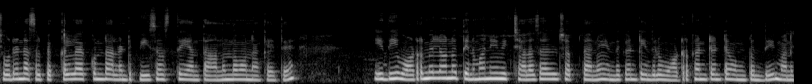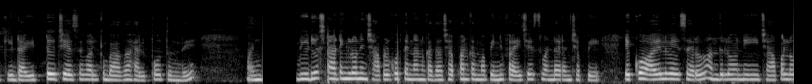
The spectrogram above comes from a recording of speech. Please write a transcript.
చూడండి అసలు పిక్కలు లేకుండా అలాంటి పీస్ వస్తే ఎంత ఆనందమో నాకైతే. ఇది వాటర్ మెలాన్ తినమని మీకు చాలా సార్లు చెప్తాను. ఎందుకంటే ఇందులో వాటర్ కంటెంటే ఉంటుంది. మనకి డైట్ చేసే వాళ్ళకి బాగా హెల్ప్ అవుతుంది. వీడియో స్టార్టింగ్‌లో నేను చేపల కూర తిన్నాను కదా! చెప్పాను కదా! మా పిన్ని ఫ్రై చేసి వండారని చెప్పి. ఎక్కువ ఆయిల్ వేశారు. అందులోని చేపలు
